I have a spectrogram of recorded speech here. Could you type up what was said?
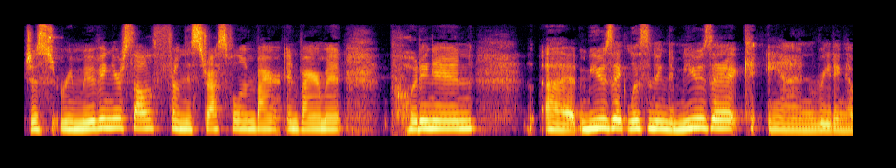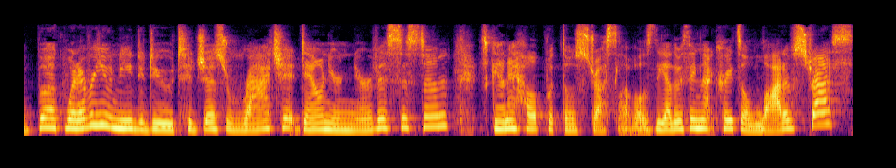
Just removing yourself from the stressful envir- environment, putting in uh, music, listening to music and reading a book, whatever you need to do to just ratchet down your nervous system, it's going to help with those stress levels. The other thing that creates a lot of stress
